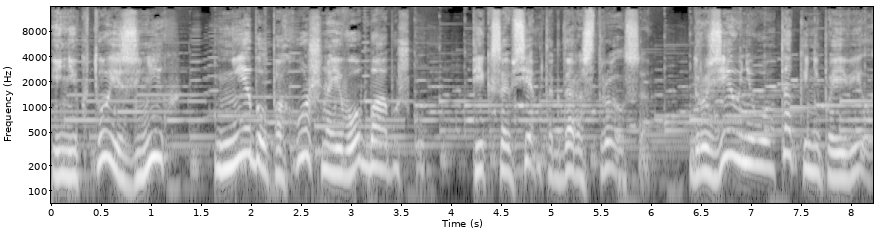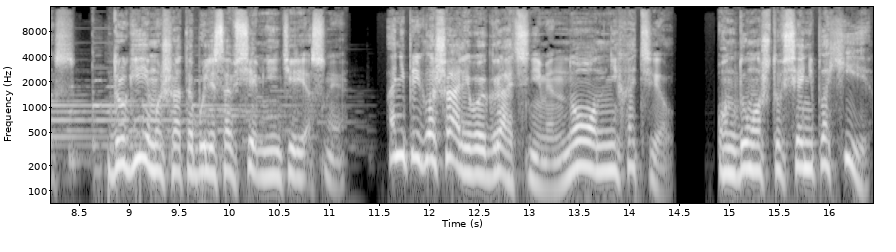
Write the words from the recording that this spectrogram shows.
и никто из них не был похож на его бабушку. Пик совсем тогда расстроился. Друзей у него так и не появилось. Другие мышата были совсем неинтересные. Они приглашали его играть с ними, но он не хотел. Он думал, что все они плохие.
